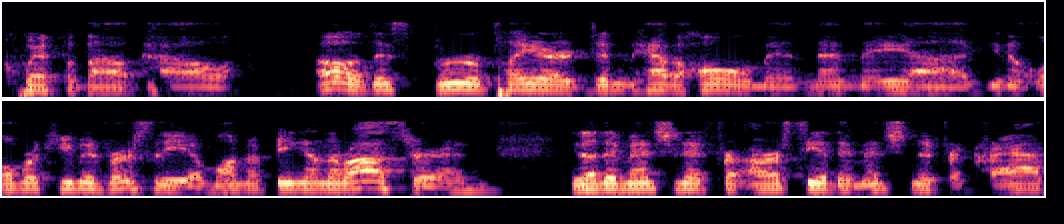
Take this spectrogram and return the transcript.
quip about how oh, this Brewer player didn't have a home and then they, uh, you know, overcame adversity and wound up being on the roster. And, you know, they mentioned it for Arcia, they mentioned it for Kratz.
